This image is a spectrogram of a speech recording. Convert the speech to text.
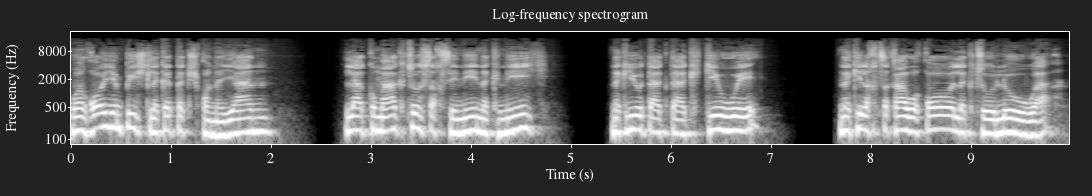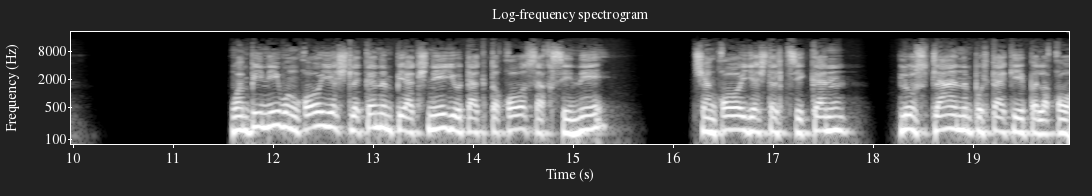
Wangoyen pish lakatak la kumakto saksini nakniy, nakyutak tak kiwi, nakilaktsakawa ko Wan piniwan koyax lakanan piakxniyu taktokosak sini. Chan koyax taltzikan, luz tlanan pultaki palako.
